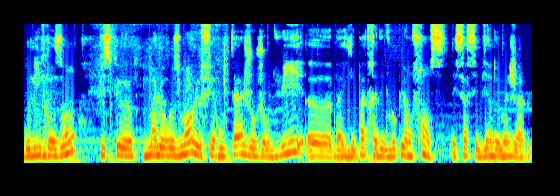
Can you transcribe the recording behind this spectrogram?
livraison, puisque malheureusement le ferroutage aujourd'hui, euh, bah, il n'est pas très développé en France, et ça c'est bien dommageable.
